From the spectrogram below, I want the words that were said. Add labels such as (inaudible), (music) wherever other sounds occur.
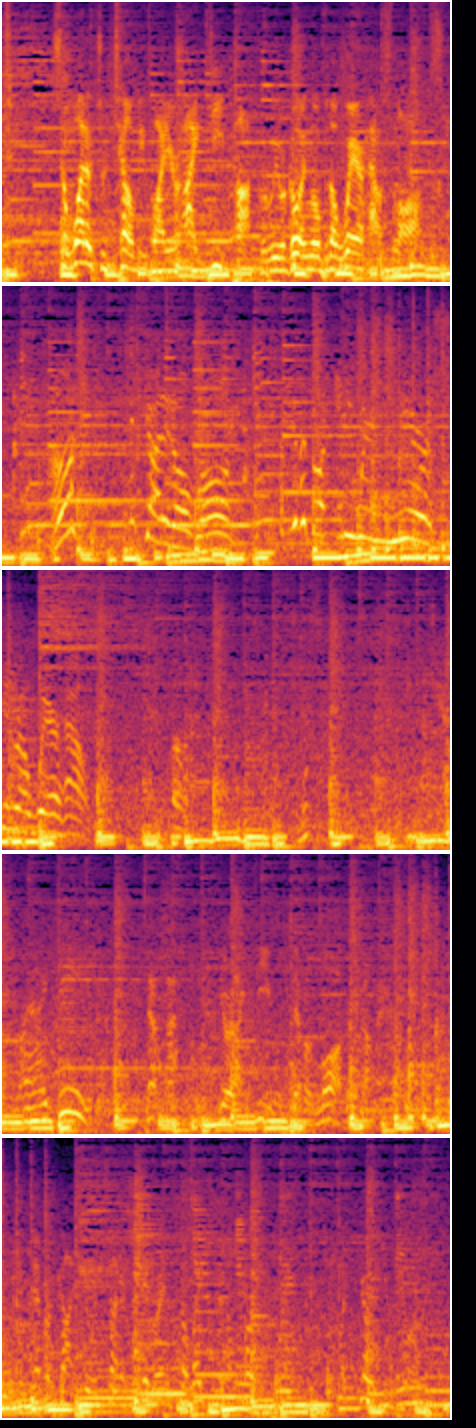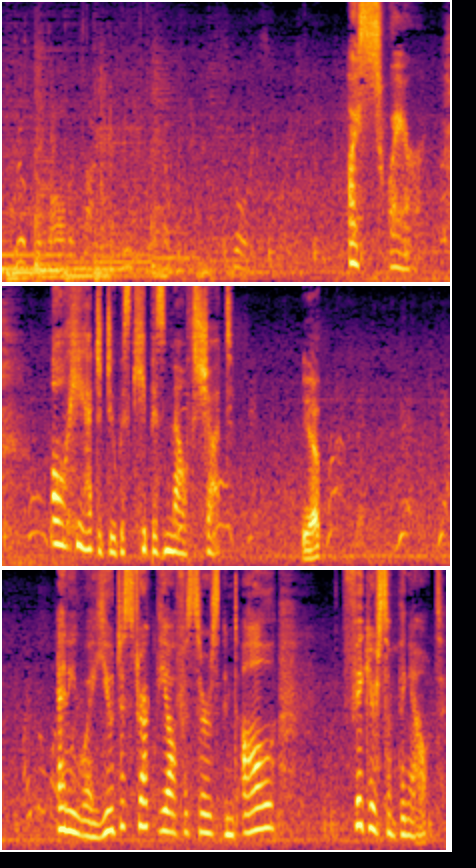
So why don't you tell me why your ID popped when we were going over the warehouse logs? Huh? You got it all wrong. He had to do was keep his mouth shut. Yep. Anyway, you distract the officers and I'll figure something out.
